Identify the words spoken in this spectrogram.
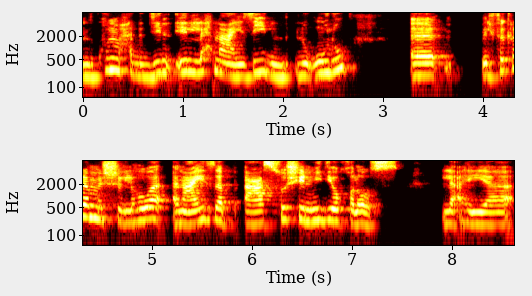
نكون محددين إيه اللي إحنا عايزين نقوله. آه، الفكرة مش اللي هو أنا عايزة أبقى على ال social media وخلاص. لا هي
